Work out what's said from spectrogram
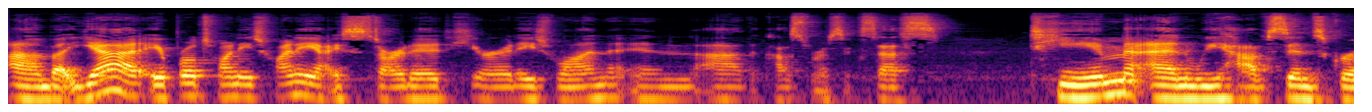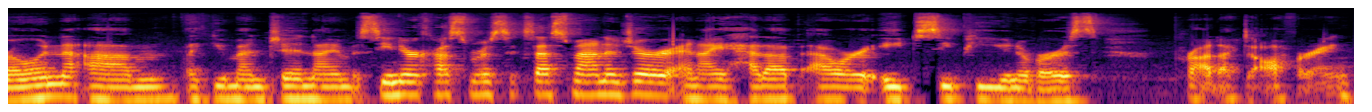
Um, but yeah, April 2020, I started here at H1 in uh, the customer success team, and we have since grown. Um, like you mentioned, I'm a senior customer success manager, and I head up our HCP Universe product offering.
